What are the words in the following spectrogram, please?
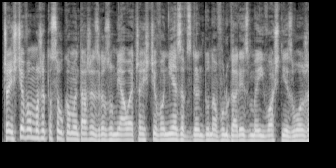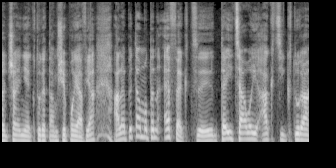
Częściowo może to są komentarze zrozumiałe, częściowo nie ze względu na wulgaryzmy i właśnie złorzeczenie, które tam się pojawia, ale pytam o ten efekt tej całej akcji, która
